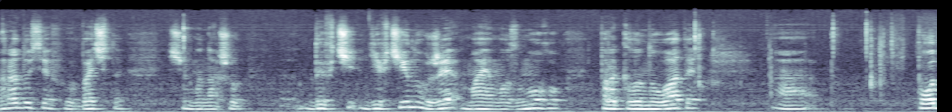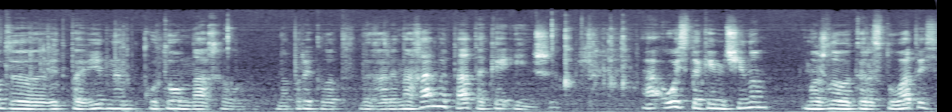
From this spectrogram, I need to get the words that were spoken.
градусів. Ви бачите, що ми нашу дівчину вже маємо змогу проклонувати під е, відповідним кутом нахилу, наприклад, догори ногами та таке інше. А ось таким чином можливо користуватись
